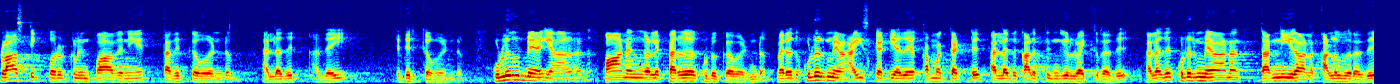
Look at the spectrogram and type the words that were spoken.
பிளாஸ்டிக் பொருட்களின் பாவனையை தவிர்க்க வேண்டும் அல்லது அதை எதிர்க்க வேண்டும். குளிர்மையான பானங்களை பருக கொடுக்க வேண்டும். அல்லது குளிர்மையான ஐஸ் கட்டி அதை கம்மக்கட்டு அல்லது கழுத்துங்கீழ் வைக்கிறது. அல்லது குளிர்மையான தண்ணீரால் கழுவுறது.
